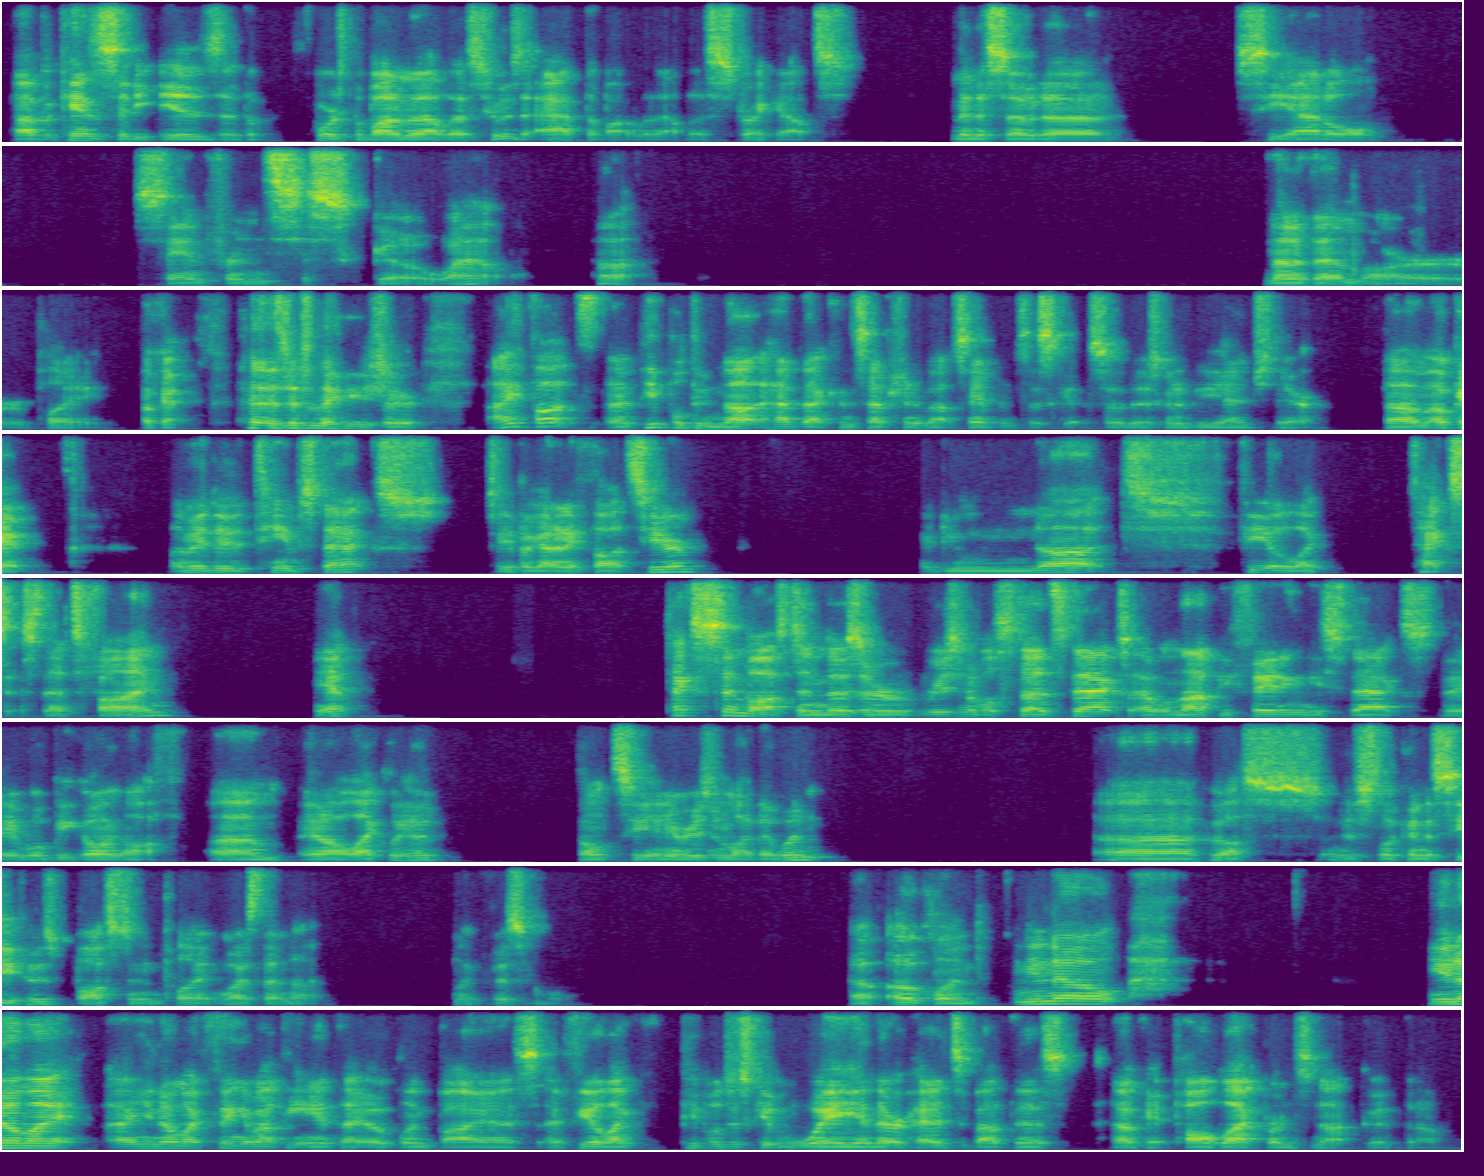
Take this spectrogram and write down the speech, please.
uh, but Kansas City is at the course, the bottom of that list. Who is at the bottom of that list? Strikeouts. Minnesota, Seattle, San Francisco. Wow. Huh. None of them are playing. Okay. Just making sure. I thought uh, people do not have that conception about San Francisco. So there's going to be edge there. Um, okay. Let me do team stacks. See if I got any thoughts here. I do not feel like Texas. That's fine. Yep. Texas and Boston, those are reasonable stud stacks. I will not be fading these stacks. They will be going off um, in all likelihood. Don't see any reason why they wouldn't. Uh, who else? I'm just looking to see who's Boston playing. Why is that not like visible? Oh, Oakland. You know, you know my uh, you know my thing about the anti-Oakland bias. I feel like people just get way in their heads about this. Okay, Paul Blackburn's not good though.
